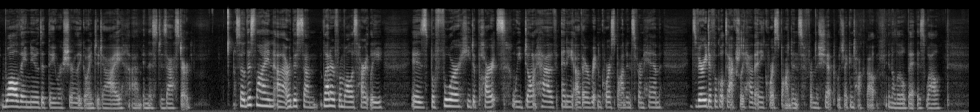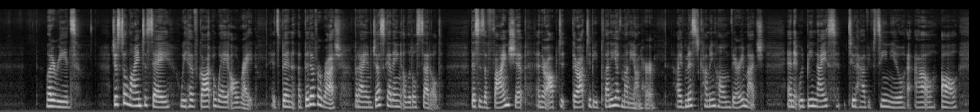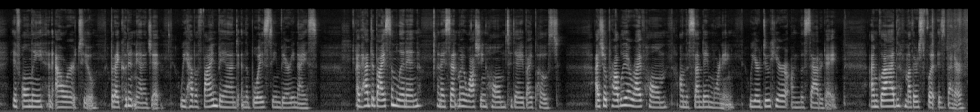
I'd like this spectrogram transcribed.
while they knew that they were surely going to die um, in this disaster. So, this line uh, or this um, letter from Wallace Hartley is before he departs. We don't have any other written correspondence from him. It's very difficult to actually have any correspondence from the ship, which I can talk about in a little bit as well. Letter reads Just a line to say, we have got away all right. It's been a bit of a rush, but I am just getting a little settled. This is a fine ship, and there ought, to, there ought to be plenty of money on her. I've missed coming home very much, and it would be nice to have seen you all, all, if only an hour or two, but I couldn't manage it. We have a fine band, and the boys seem very nice. I've had to buy some linen, and I sent my washing home today by post. I shall probably arrive home on the Sunday morning. We are due here on the Saturday. I'm glad Mother's foot is better.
